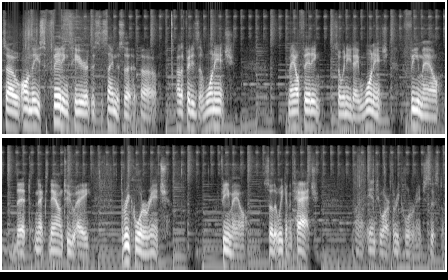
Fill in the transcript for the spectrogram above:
So on these fittings here, it's the same as the uh, other fittings, a one inch male fitting. So we need a one inch female that next down to a three quarter inch female so that we can attach uh, into our three quarter inch system.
